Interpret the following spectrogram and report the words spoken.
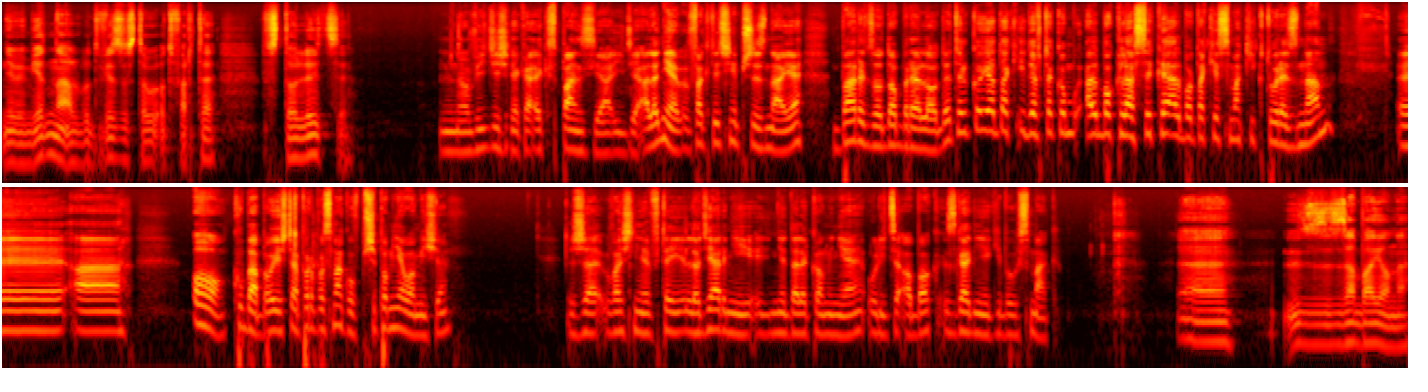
nie wiem, jedna albo dwie zostały otwarte w stolicy. No widzisz, jaka ekspansja idzie. Ale nie, faktycznie przyznaję, bardzo dobre lody, tylko ja tak idę w taką albo klasykę, albo takie smaki, które znam. Yy, a. O, Kuba, bo jeszcze a propos smaków, przypomniało mi się, że właśnie w tej lodziarni niedaleko mnie, ulicy obok, zgadnij jaki był smak. E, z- zabajone.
